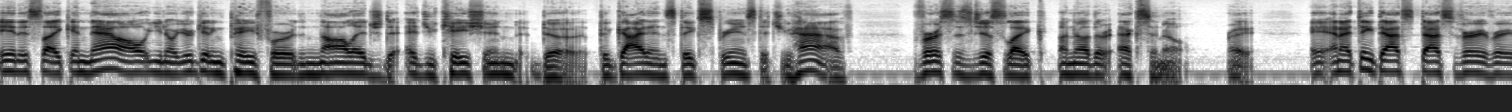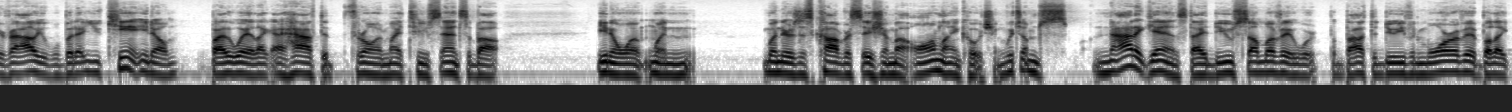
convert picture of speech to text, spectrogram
And it's like, and now, you know, you're getting paid for the knowledge, the education, the the guidance, the experience that you have versus just like another X and O, right? And, and I think that's that's very, very valuable. But you can't, you know, by the way, like I have to throw in my two cents about, you know, when when when there's this conversation about online coaching, which I'm not against. I do some of it. We're about to do even more of it, but like,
